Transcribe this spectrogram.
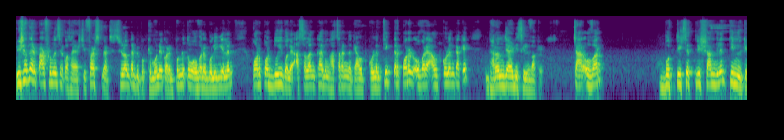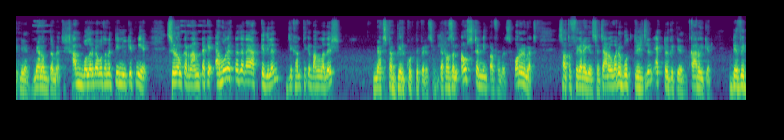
রিশাদের পারফরমেন্সের কথায় আসছি। ফার্স্ট ম্যাচ শ্রীলঙ্কার বিপক্ষে মনে করেন পূর্ণতম ওভারে বোলিং এলেন। পরপর দুই বলে আসালাঙ্কা এবং হাসারাঙ্গাকে আউট করলেন। ঠিক তার পরের ওভারে আউট করলেন কাকে? ধনঞ্জয় ডি সিলভাকে। চার ওভার বত্রিশ তেত্রিশ রান দিলেন, তিন উইকেট নিলেন। ম্যান অফ দ্য ম্যাচ সাত বলের ব্যবধানে তিন উইকেট নিয়ে শ্রীলঙ্কার রানটাকে এমন একটা জায়গায় আটকে দিলেন, যেখান থেকে বাংলাদেশ ম্যাচটা বের করতে পেরেছে। That was an outstanding performance পরের ম্যাচ সাউথ আফ্রিকার এগেনস্টে চার ওভারে বত্রিশ দিলেন, একটা উইকেট নিলেন। কার উইকেট ডেভিড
